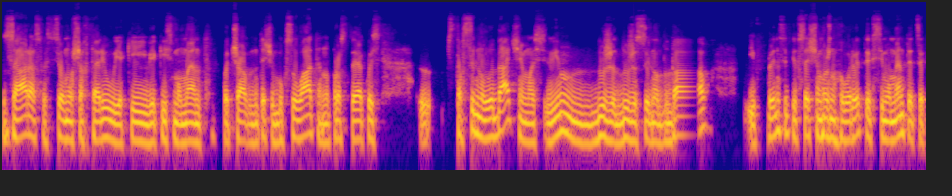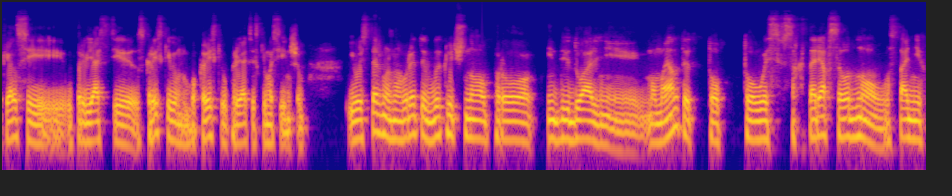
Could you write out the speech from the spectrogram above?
зараз, ось цьому шахтарю, який в якийсь момент почав не те, що буксувати, ну просто якось е, став сильно ледачим. Ось він дуже дуже сильно додав. І, в принципі, все, що можна говорити, всі моменти це Келсі у прив'язці з Криськівим, бо Криськів у прив'язці з кимось іншим. І ось теж можна говорити виключно про індивідуальні моменти. Тобто, ось в Сахтаря все одно в останніх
